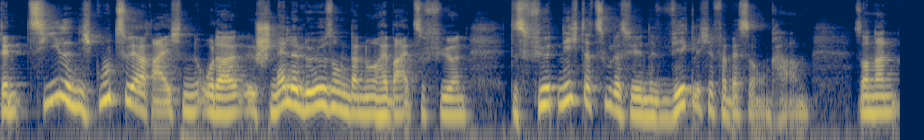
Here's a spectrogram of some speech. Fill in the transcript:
Denn Ziele nicht gut zu erreichen oder schnelle Lösungen dann nur herbeizuführen, das führt nicht dazu, dass wir eine wirkliche Verbesserung haben, sondern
